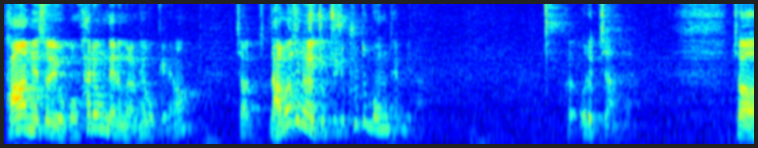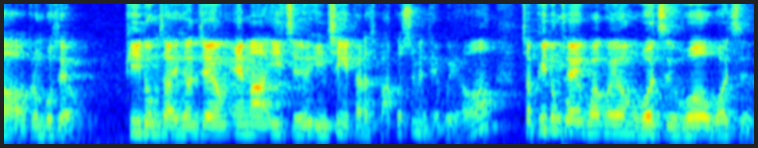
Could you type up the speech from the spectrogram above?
다음에서 요거 활용되는 걸 한번 해볼게요. 자, 나머지는 쭉쭉쭉 훑어 보면 됩니다. 그 어렵지 않아요. 자, 그럼 보세요. 비동사의 현재형 am, is, 인칭에 따라서 바꿔 쓰면 되고요. 자, 비동사의 과거형 was, were, was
